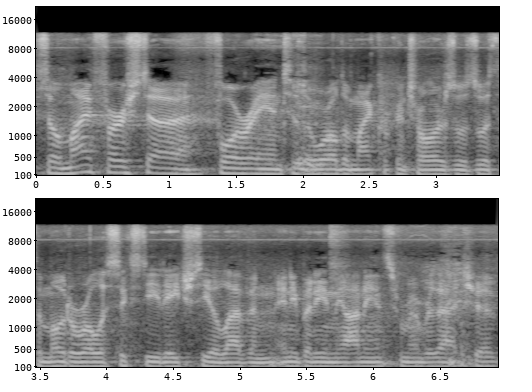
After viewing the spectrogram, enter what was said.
So my first uh, foray into the world of microcontrollers was with the Motorola 68 HC11. Anybody in the audience remember that chip?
